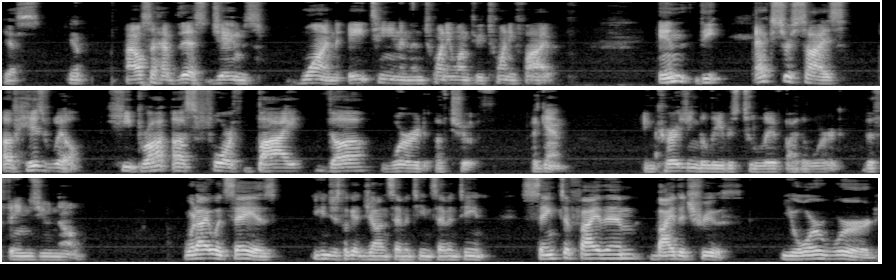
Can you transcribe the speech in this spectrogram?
Yes. Yep. I also have this, James 1 18 and then 21 through 25. In the exercise of his will, he brought us forth by the word of truth. Again, encouraging believers to live by the word, the things you know, what I would say is you can just look at John 17 17. Sanctify them by the truth. Your word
